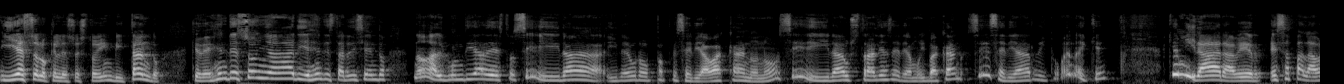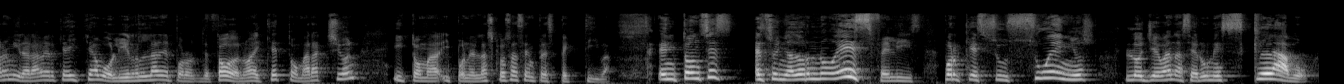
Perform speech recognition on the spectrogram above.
Y eso es lo que les estoy invitando, que dejen de soñar y dejen de estar diciendo, no, algún día de esto, sí, ir a, ir a Europa pues sería bacano, ¿no? Sí, ir a Australia sería muy bacano, sí, sería rico. Bueno, hay que, que mirar a ver, esa palabra mirar a ver que hay que abolirla de, por, de todo, ¿no? Hay que tomar acción y, tomar, y poner las cosas en perspectiva. Entonces, el soñador no es feliz porque sus sueños lo llevan a ser un esclavo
